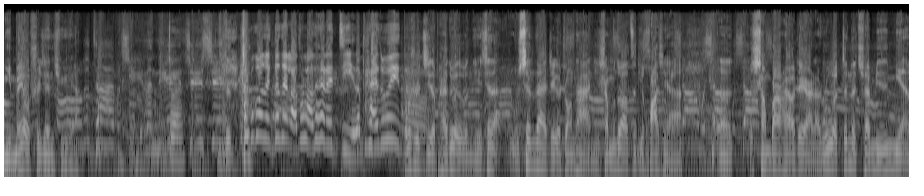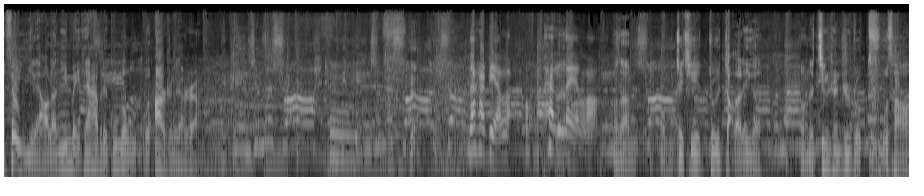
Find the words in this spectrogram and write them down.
你没有时间去医院，对，这还不过那跟那老头老太太挤的排队呢。不是挤的排队的问题。现在现在这个状态，你什么都要自己花钱，呃，上班还要这样的。如果真的全民免费医疗了，你每天还不得工作五二十个小时？那还是别了，哦太累了。我操！我们这期终于找到了一个我们的精神支柱——吐槽。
